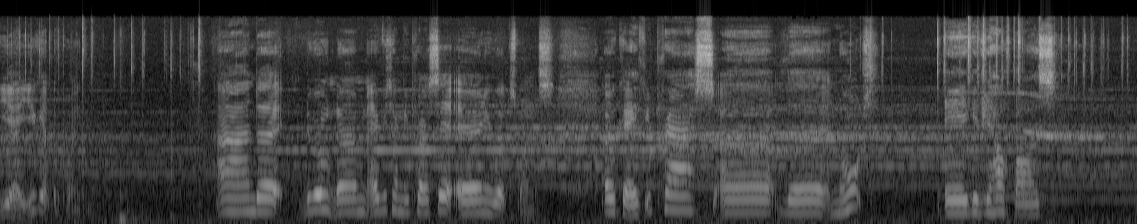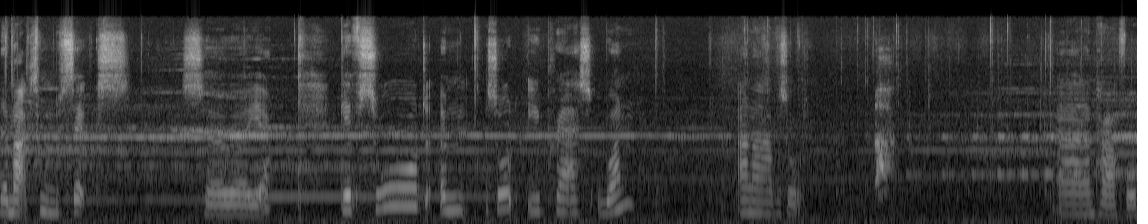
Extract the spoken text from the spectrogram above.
yeah, you get the point. and uh, it won't, um, every time you press it, it only works once. Okay, if you press uh, the naught, it gives you health bars. The maximum six. So uh, yeah. Give sword, um, sword. You press one, and I have a sword. And I'm powerful.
